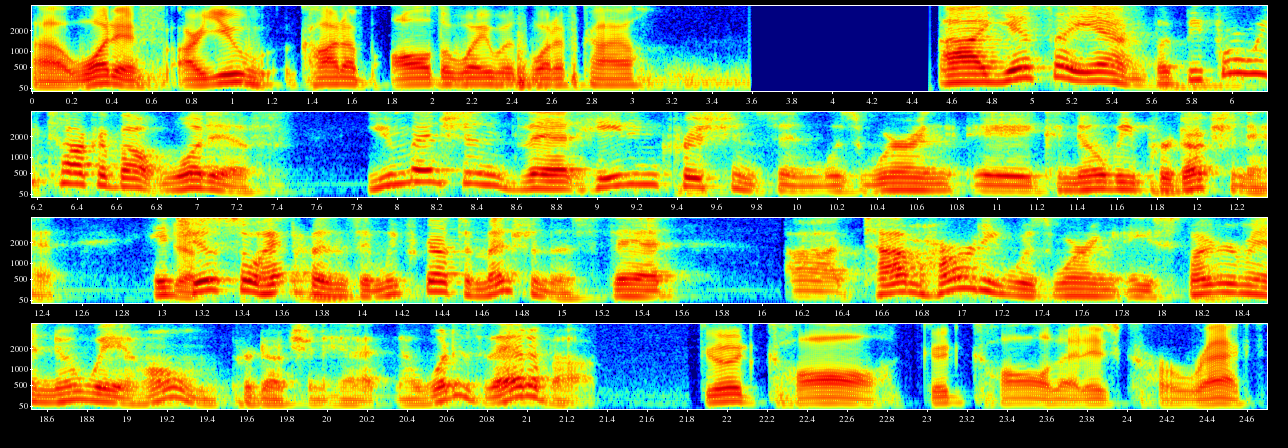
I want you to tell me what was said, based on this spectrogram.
uh, what if? Are you caught up all the way with what if, Kyle? Uh, yes, I am. But before we talk about what if, you mentioned that Hayden Christensen was wearing a Kenobi production hat. It yes. just so happens, and we forgot to mention this, that uh, Tom Hardy was wearing a Spider Man No Way Home production hat. Now, what is that about? Good call. Good call. That is correct.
